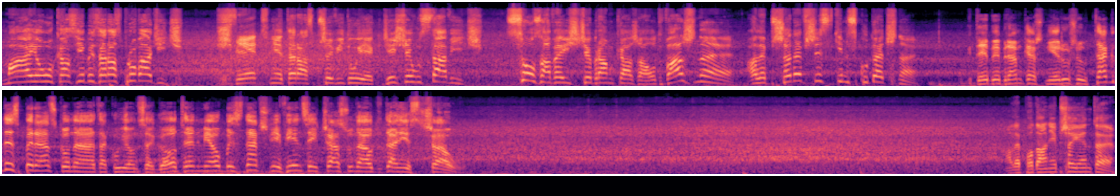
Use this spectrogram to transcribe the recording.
Mają okazję, by zaraz prowadzić. Świetnie teraz przewiduje, gdzie się ustawić. Co za wejście bramkarza. Odważne, ale przede wszystkim skuteczne. Gdyby bramkarz nie ruszył tak desperacko na atakującego, ten miałby znacznie więcej czasu na oddanie strzału. Ale podanie przejęte.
